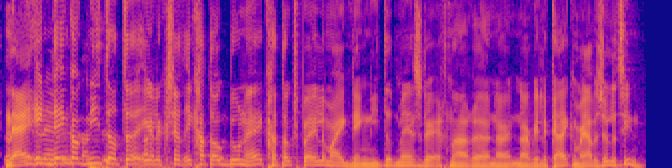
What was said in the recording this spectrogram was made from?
Dat Nee, ik denk ook niet dat, eh, eerlijk gezegd, ik ga het ook doen. Hè? Ik ga het ook spelen, maar ik denk niet dat mensen er echt naar, eh, naar, naar willen kijken. Maar ja, we zullen het zien.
